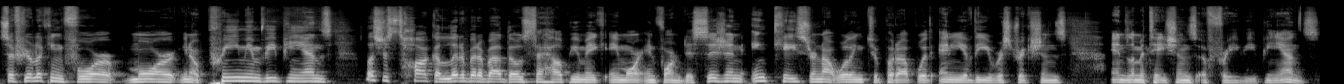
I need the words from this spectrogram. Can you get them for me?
So if you're looking for more, you know, premium VPNs, let's just talk a little bit about those to help you make a more informed decision in case you're not willing to put up with any of the restrictions and limitations of free VPNs.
